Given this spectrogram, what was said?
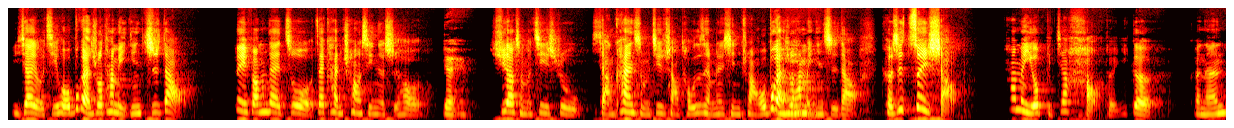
比较有机会。我不敢说他们已经知道。对方在做在看创新的时候，对需要什么技术，想看什么技术，想投资什么的新创，我不敢说他们已经知道，可是最少他们有比较好的一个可能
